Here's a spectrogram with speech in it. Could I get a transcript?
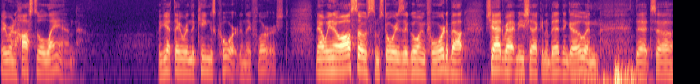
They were in a hostile land. But yet they were in the king's court and they flourished. Now we know also some stories that are going forward about Shadrach, Meshach, and Abednego, and that uh,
